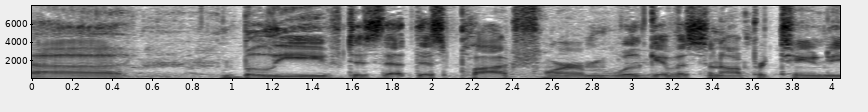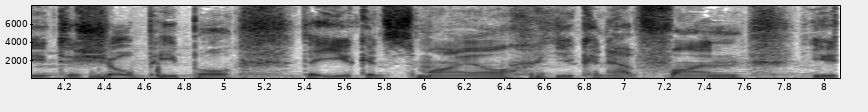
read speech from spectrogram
uh, believed is that this platform will give us an opportunity to show people that you can smile, you can have fun, you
